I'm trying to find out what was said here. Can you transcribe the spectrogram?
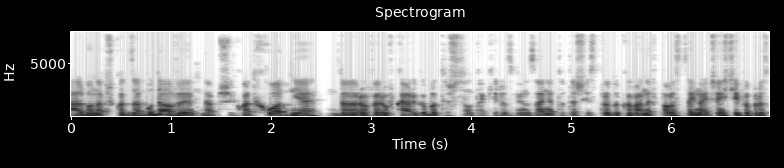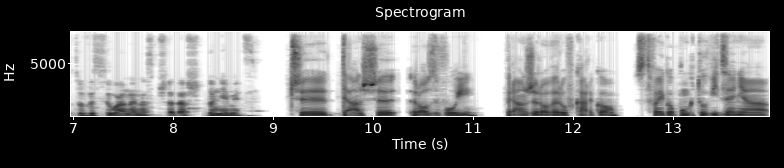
albo na przykład zabudowy, na przykład chłodnie do rowerów cargo, bo też są takie rozwiązania, to też jest produkowane w Polsce i najczęściej po prostu wysyłane na sprzedaż do Niemiec. Czy dalszy rozwój branży rowerów cargo z Twojego punktu widzenia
